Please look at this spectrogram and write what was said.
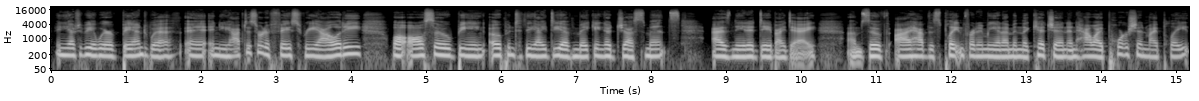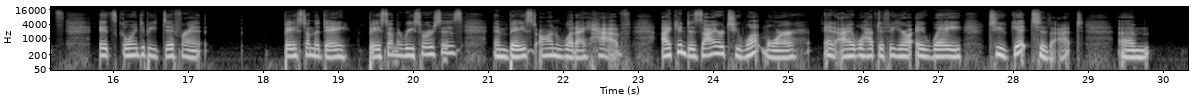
and you have to be aware of bandwidth and, and, you have to sort of face reality while also being open to the idea of making adjustments as needed day by day. Um, so if I have this plate in front of me and I'm in the kitchen and how I portion my plates, it's going to be different based on the day. Based on the resources and based on what I have, I can desire to want more, and I will have to figure out a way to get to that. Um,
